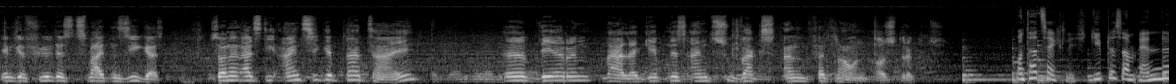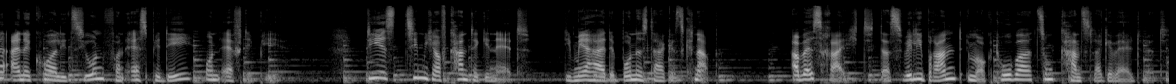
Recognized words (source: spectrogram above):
im Gefühl des zweiten Siegers, sondern als die einzige Partei, äh, deren Wahlergebnis einen Zuwachs an Vertrauen ausdrückt. Und tatsächlich gibt es am Ende eine Koalition von SPD und FDP. Die ist ziemlich auf Kante genäht. Die Mehrheit im Bundestag ist knapp. Aber es reicht, dass Willy Brandt im Oktober zum Kanzler gewählt wird.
